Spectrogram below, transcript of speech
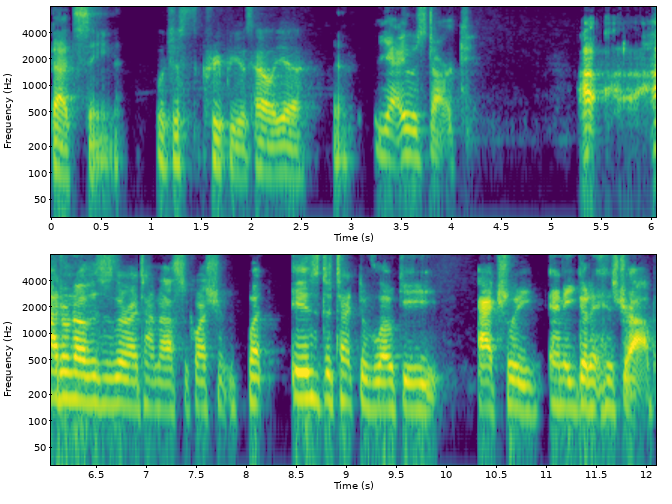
that scene. Well, just creepy as hell. Yeah. Yeah, it was dark. I I don't know if this is the right time to ask the question, but is Detective Loki actually any good at his job?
